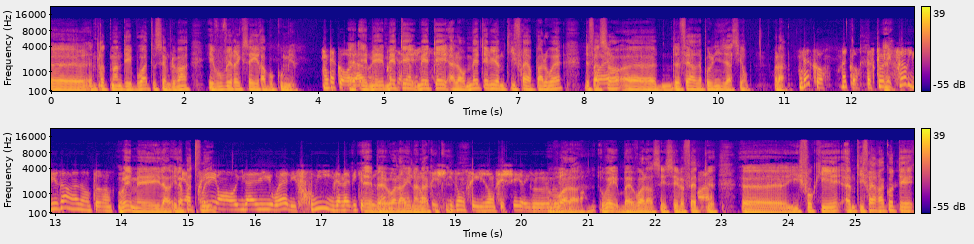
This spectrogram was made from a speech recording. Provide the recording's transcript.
euh, un traitement des bois tout simplement, et vous verrez que ça ira beaucoup mieux. D'accord. Et- mais mettez, mettez, alors mettez-lui un petit frère pas loin, de façon euh, de faire la pollinisation. Voilà. D'accord, d'accord. Parce que les fleurs, il les a, hein, donc. euh, Oui, mais il a, il a pas de fruits. on- il a les, ouais, les fruits, il en avait quelques-uns. ben mais voilà, ils il ont en a séché, ils ont, ils ont séché avec le. le- Voilà. Oui, ben voilà, c'est c'est le fait Voilà. que euh, il faut qu'il y ait un petit frère à côté.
